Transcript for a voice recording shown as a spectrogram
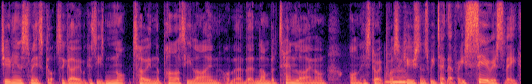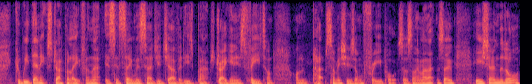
Julian Smith's got to go because he's not toeing the party line or the, the number 10 line on, on historic mm. prosecutions, we take that very seriously. Could we then extrapolate from that? It's the same with Sajid Javid. He's perhaps dragging his feet on, on perhaps some issues on free ports or something like that. So he's shown the door.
